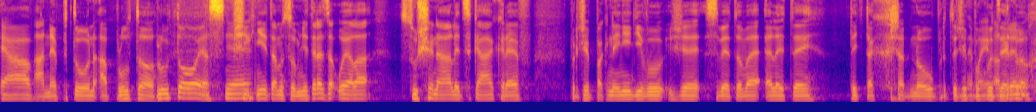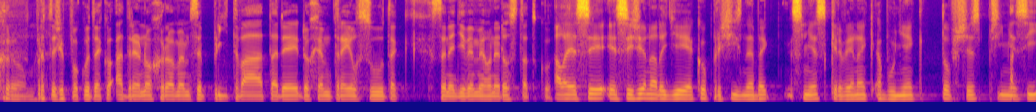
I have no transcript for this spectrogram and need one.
Já, A Neptun a Pluto. Pluto, jasně. Všichni tam jsou. Mě teda zaujala sušená lidská krev, protože pak není divu, že světové elity teď tak chřadnou, protože Nemají pokud, jako, adrenochrom. protože pokud jako adrenochromem se plítvá tady do chemtrailsů, tak se nedivím jeho nedostatku. Ale jestli, jestliže na lidi jako prší z nebe směs krvinek a buněk, to vše z příměsí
